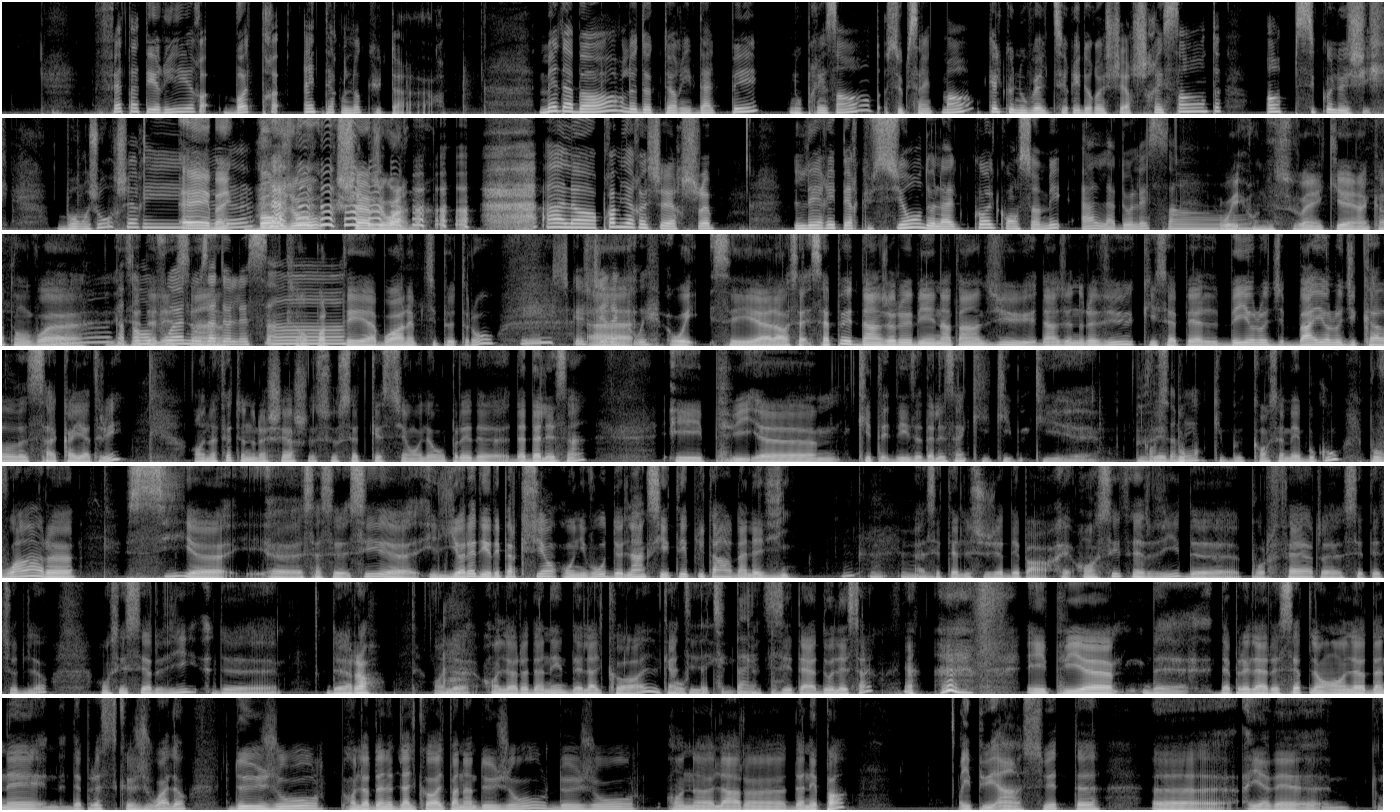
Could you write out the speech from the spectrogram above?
Faites atterrir votre interlocuteur. Mais d'abord, le docteur Yves Dalpé nous présente succinctement quelques nouvelles tirées de recherches récentes en psychologie. Bonjour, chérie. Eh bien, bonjour, chère Joanne. Alors, première recherche. Les répercussions de l'alcool consommé à l'adolescence. Oui, on est souvent inquiet hein, quand on voit Ah, les quand on adolescents voit nos qui adolescents. sont portés à boire un petit peu trop. Oui, ce que je dirais Euh, que oui. Oui, c'est alors ça, ça peut être dangereux, bien entendu. Dans une revue qui s'appelle Biologi- Biological Psychiatry, on a fait une recherche sur cette question-là auprès d'adolescents. Et puis, euh, qui étaient des adolescents qui, qui, qui, euh, Consommaient. beaucoup, qui bu- consommaient beaucoup, pour voir euh, si, ça se- si il y aurait des répercussions au niveau de l'anxiété plus tard dans la vie. Mm, mm, mm. Euh, C'était le sujet de départ. Et on s'est servi de, pour faire cette étude-là, on s'est servi de, de rats. On, leur- on leur a donné de l'alcool quand, Ah. Ils- quand ils étaient adolescents. Et puis, euh, d'après la recette, là, on leur donnait, d'après ce que je vois, là, deux jours, on leur donnait de l'alcool pendant deux jours. Deux jours, on ne leur euh, donnait pas. Et puis ensuite, euh, il y avait,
